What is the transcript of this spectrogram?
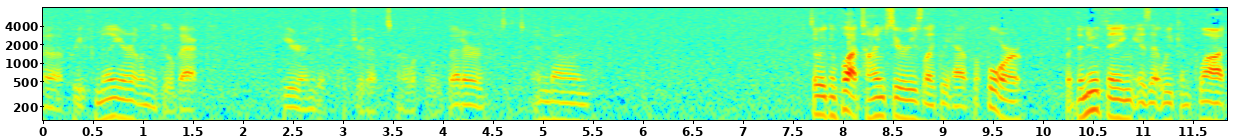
uh, pretty familiar. Let me go back here and get a picture that's going to look a little better to end on. So we can plot time series like we have before, but the new thing is that we can plot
